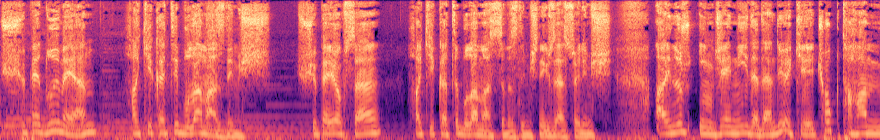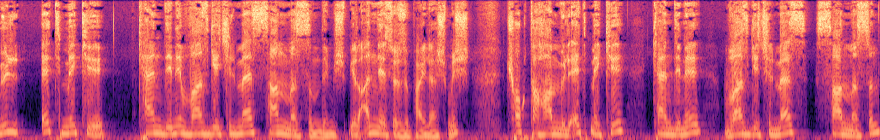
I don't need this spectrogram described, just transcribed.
şüphe duymayan hakikati bulamaz demiş. Şüphe yoksa hakikati bulamazsınız demiş ne güzel söylemiş. Aynur İnce Nide'den diyor ki çok tahammül etme ki kendini vazgeçilmez sanmasın demiş. Bir anne sözü paylaşmış. Çok tahammül etme ki kendini vazgeçilmez sanmasın.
